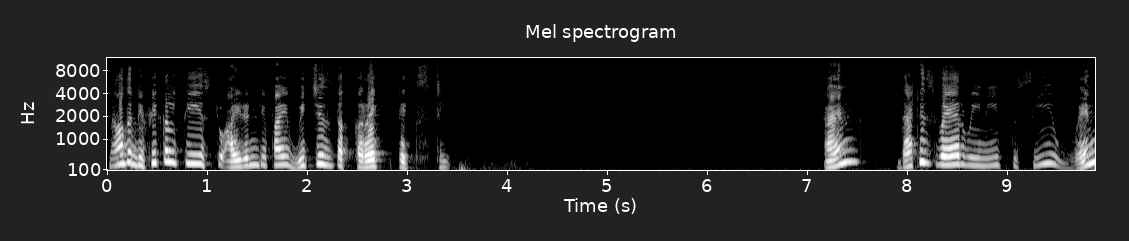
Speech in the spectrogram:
Now, the difficulty is to identify which is the correct x t. and that is where we need to see when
